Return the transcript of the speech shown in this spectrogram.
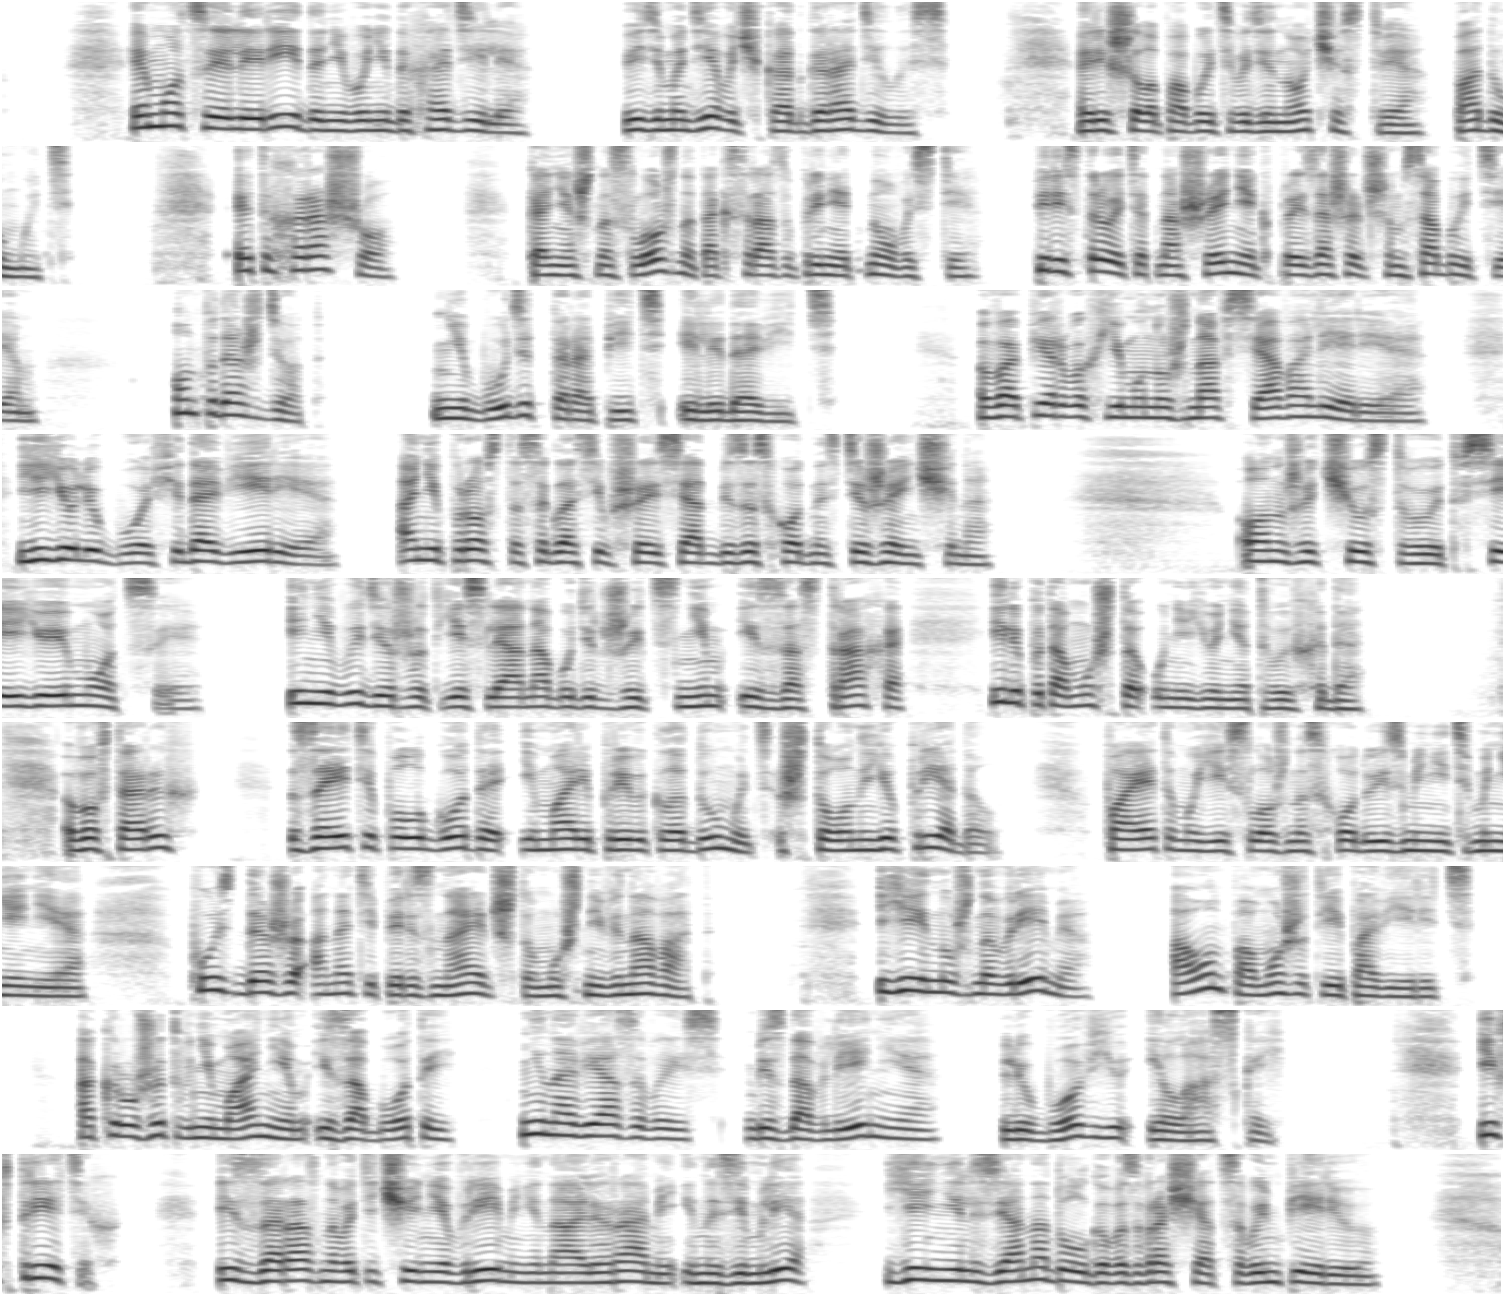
Эмоции Лирии до него не доходили. Видимо, девочка отгородилась. Решила побыть в одиночестве, подумать. Это хорошо. Конечно, сложно так сразу принять новости, перестроить отношение к произошедшим событиям. Он подождет, не будет торопить или давить. Во-первых, ему нужна вся Валерия, ее любовь и доверие, а не просто согласившаяся от безысходности женщина. Он же чувствует все ее эмоции и не выдержит, если она будет жить с ним из-за страха или потому что у нее нет выхода. Во-вторых, за эти полгода и Мари привыкла думать, что он ее предал, поэтому ей сложно сходу изменить мнение, пусть даже она теперь знает, что муж не виноват. Ей нужно время, а он поможет ей поверить. Окружит вниманием и заботой, не навязываясь, без давления, любовью и лаской. И в-третьих, из-за разного течения времени на Альраме и на Земле ей нельзя надолго возвращаться в Империю.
